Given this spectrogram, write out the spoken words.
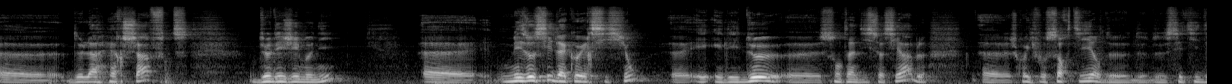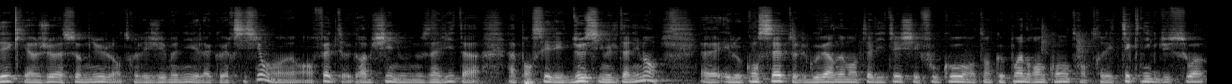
de la Herrschaft, de l'hégémonie, mais aussi de la coercition, et, les deux sont indissociables. Je crois qu'il faut sortir de, cette idée qu'il y a un jeu à somme nulle entre l'hégémonie et la coercition. En fait, Gramsci nous, invite à, penser les deux simultanément. et le concept de gouvernementalité chez Foucault en tant que point de rencontre entre les techniques du soi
